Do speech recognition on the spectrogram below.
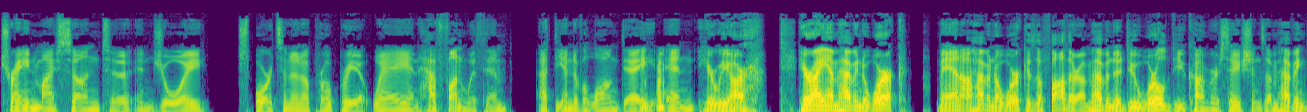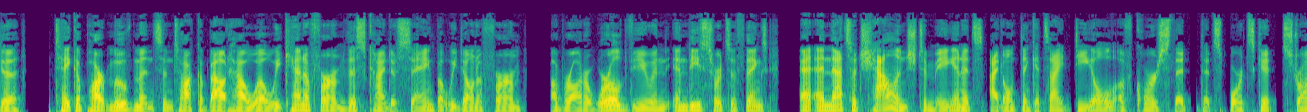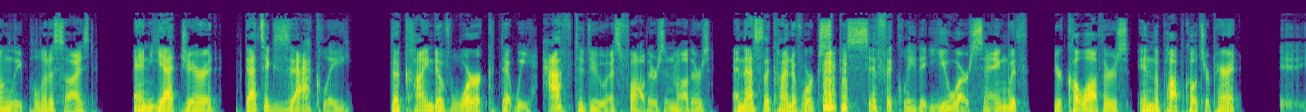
train my son to enjoy sports in an appropriate way and have fun with him at the end of a long day mm-hmm. and here we are here i am having to work man i'm having to work as a father i'm having to do worldview conversations i'm having to take apart movements and talk about how well we can affirm this kind of saying but we don't affirm a broader worldview and, and these sorts of things and, and, that's a challenge to me. And it's I don't think it's ideal, of course, that that sports get strongly politicized. And yet, Jared, that's exactly the kind of work that we have to do as fathers and mothers, and that's the kind of work mm-hmm. specifically that you are saying with your co-authors in the pop culture parent.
